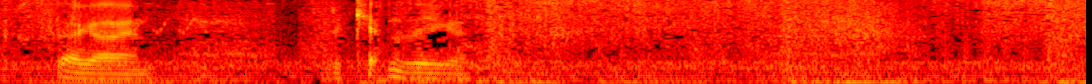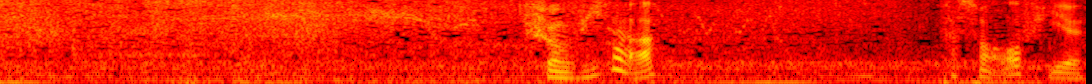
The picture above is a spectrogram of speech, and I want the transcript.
Kriegst gleich ein. Mit der Kettensäge. Schon wieder? Pass mal auf hier.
